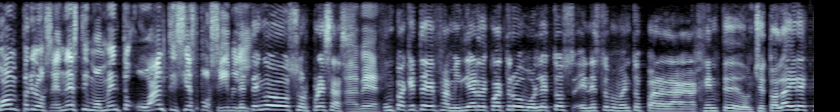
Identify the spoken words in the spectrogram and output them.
Cómprelos en este momento o antes si es posible. Le tengo sorpresas. A ver. Un paquete familiar de cuatro boletos en este momento para la gente de Don Cheto al aire.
